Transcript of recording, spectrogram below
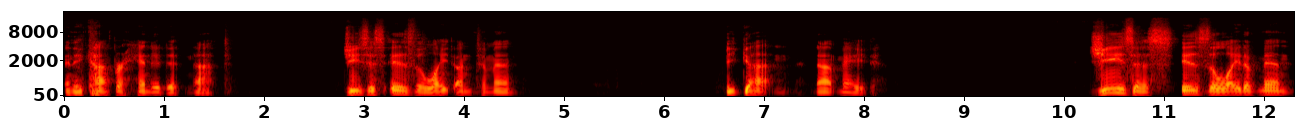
and they comprehended it not. Jesus is the light unto men, begotten, not made. Jesus is the light of men,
